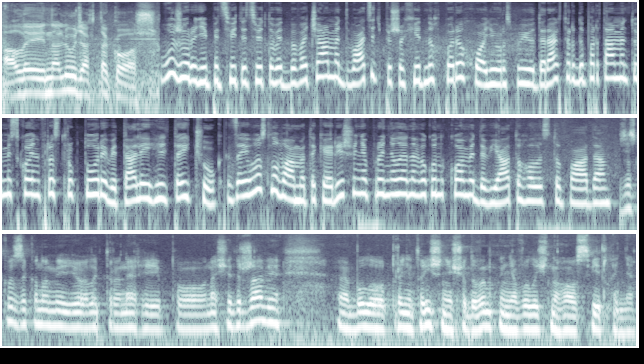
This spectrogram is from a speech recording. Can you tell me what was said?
але й на людях також. В Ужгороді підсвітять світловідбивачами 20 пішохідних переходів, розповів директор департаменту міської інфраструктури Віталій Гільтайчук. За його словами, таке рішення прийняли на виконкомі 9 листопада. В зв'язку з економією електроенергії по нашій державі е, було прийнято рішення щодо вимкнення вуличного освітлення.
